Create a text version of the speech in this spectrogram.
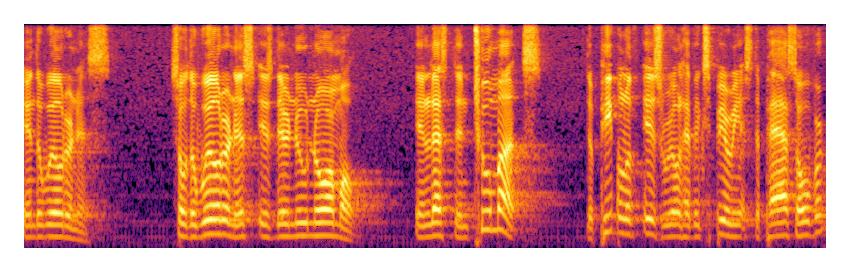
in the wilderness. So the wilderness is their new normal. In less than two months, the people of Israel have experienced the Passover,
